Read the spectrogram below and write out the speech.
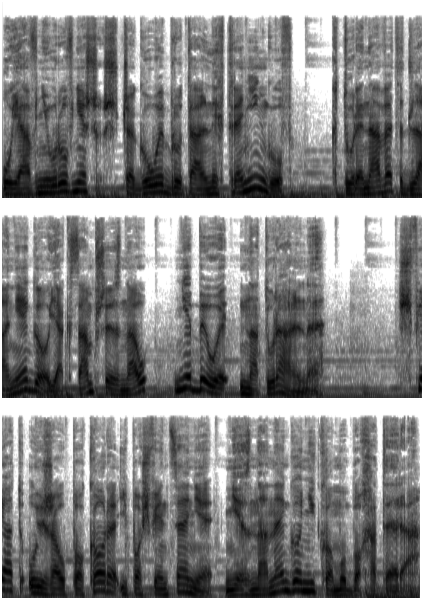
Ujawnił również szczegóły brutalnych treningów, które nawet dla niego, jak sam przyznał, nie były naturalne. Świat ujrzał pokorę i poświęcenie nieznanego nikomu bohatera.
